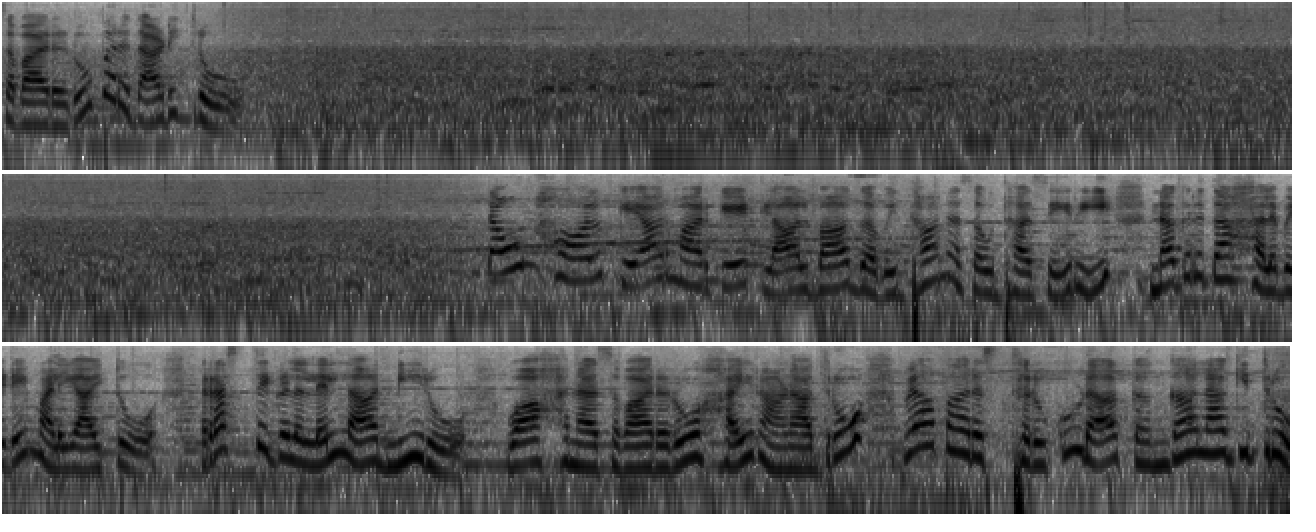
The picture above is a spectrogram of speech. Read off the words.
ಸವಾರರು ಪರದಾಡಿದ್ರು. Town hall KR market Lalbagh Vidhana Soudha ಸೇರಿ ನಗರದ ಹಲವೆಡೆ ಮಳೆಯಾಯಿತು. ರಸ್ತೆಗಳಲ್ಲೆಲ್ಲ ನೀರು. ವಾಹನ ಸವಾರರು ಹೈರಾಣಾದ್ರು. ವ್ಯಾಪಾರಸ್ಥರು ಕೂಡ ಕಂಗಾಲಾಗಿದ್ರು.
